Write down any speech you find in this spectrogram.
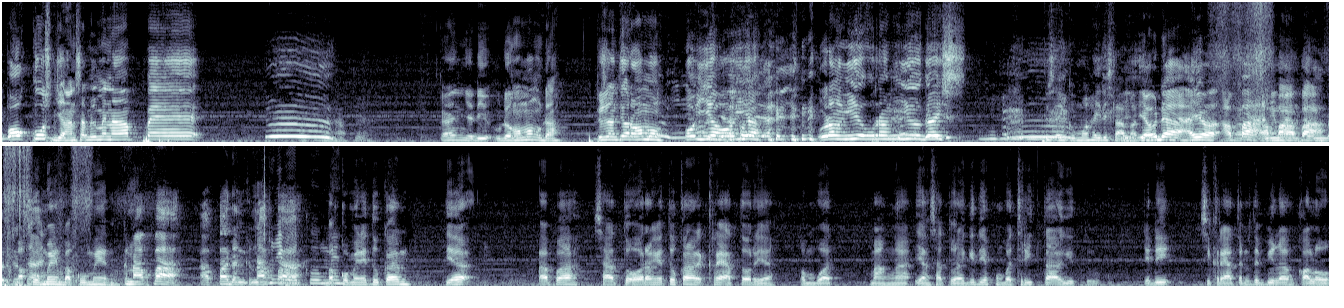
fokus jangan sambil main HP? Kan jadi udah ngomong udah terus nanti orang ngomong oh iya oh iya orang iya orang iya guys Terus aku mau jadi selamat. Ya udah, ayo apa apa? berkesan? Bakumen, Bakumen. Kenapa? Apa dan kenapa? Bakumen. Bakumen itu kan dia apa satu orang itu kan kreator ya, pembuat manga, yang satu lagi dia pembuat cerita gitu. Jadi si kreator itu bilang kalau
